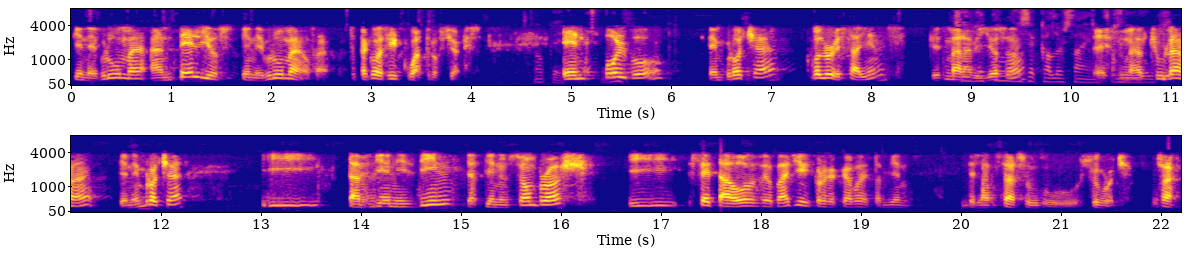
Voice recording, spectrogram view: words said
tiene Bruma, Antelios tiene Bruma, o sea, te acabo de decir cuatro opciones. En polvo, en brocha, Color Science, que es Sí, maravilloso. tengo Science. Es una chulada, tiene en brocha. Y también Isdin ya tiene un Sunbrush. Y ZO de Valle creo que acaba de, también de lanzar su, su brocha. O sea,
